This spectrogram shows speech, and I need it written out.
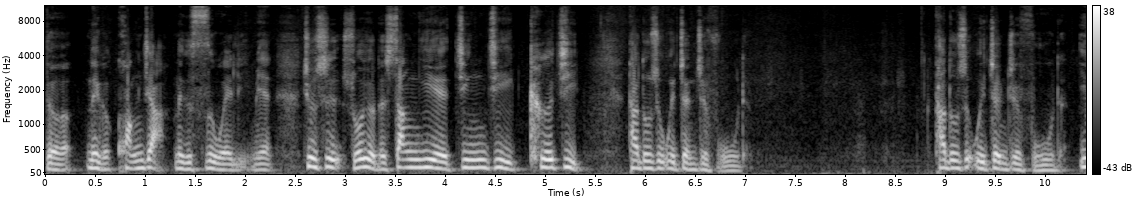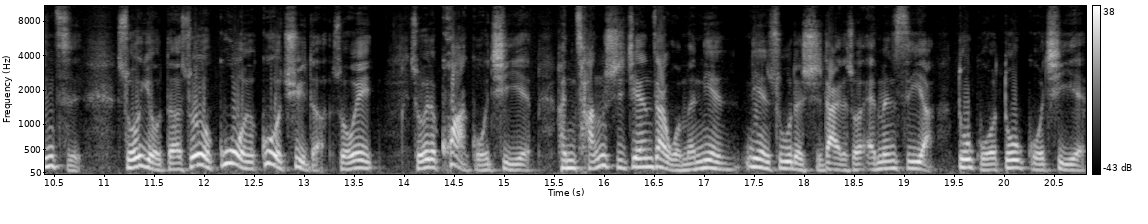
的那个框架、那个思维里面，就是所有的商业、经济、科技，它都是为政治服务的，它都是为政治服务的。因此，所有的所有过过去的所谓所谓的跨国企业，很长时间在我们念念书的时代的时候，MNC 啊，多国多国企业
